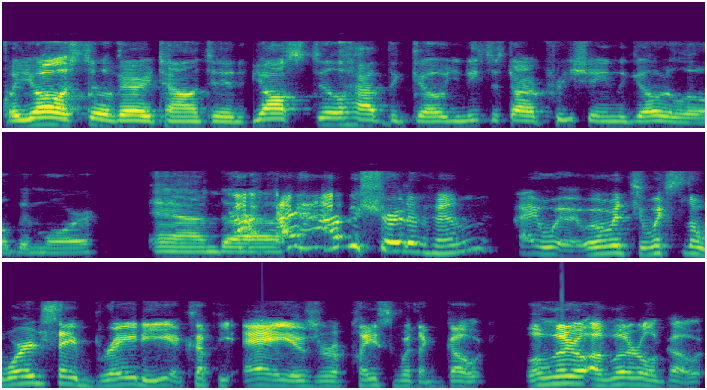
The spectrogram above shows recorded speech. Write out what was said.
but y'all are still very talented. Y'all still have the goat. You need to start appreciating the goat a little bit more. And uh, I, I, have a shirt of him, I, which which the words say Brady, except the A is replaced with a goat, a literal a literal goat.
